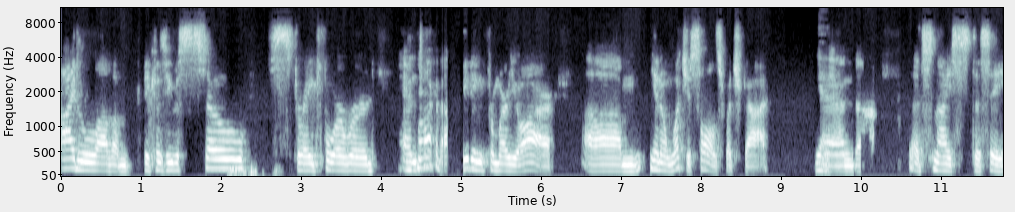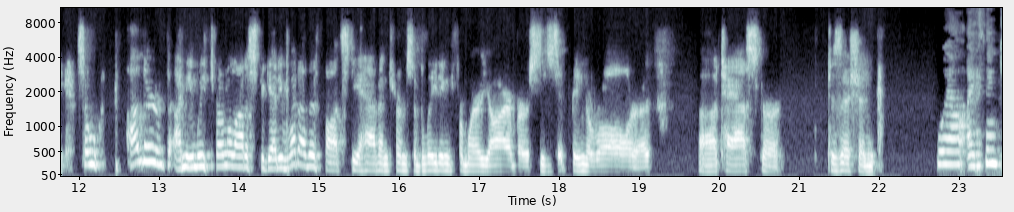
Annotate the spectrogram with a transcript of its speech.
I love him because he was so straightforward and talk about reading from where you are. Um, you know, what you saw is what you got. Yeah. And uh, that's nice to see. So, other, I mean, we've thrown a lot of spaghetti. What other thoughts do you have in terms of leading from where you are versus it being a role or a, a task or position? Well, I think,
